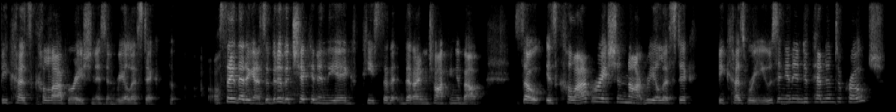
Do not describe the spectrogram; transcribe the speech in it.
because collaboration isn't realistic? I'll say that again. It's a bit of a chicken and the egg piece that that i'm talking about. So is collaboration not realistic because we're using an independent approach?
